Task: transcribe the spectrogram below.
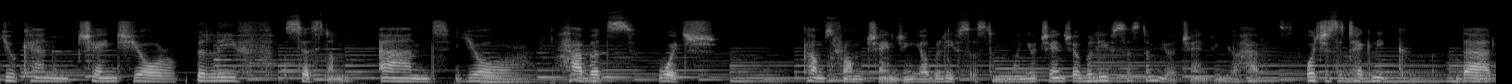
you can change your belief system and your habits, which comes from changing your belief system. When you change your belief system, you're changing your habits, which is a technique that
